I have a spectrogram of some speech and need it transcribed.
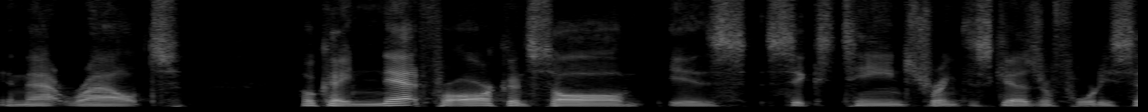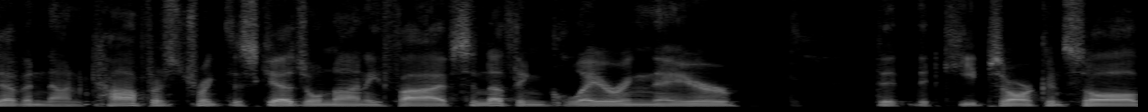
in that rout. Okay, net for Arkansas is 16, strength of schedule 47, non conference strength of schedule 95. So nothing glaring there that, that keeps Arkansas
